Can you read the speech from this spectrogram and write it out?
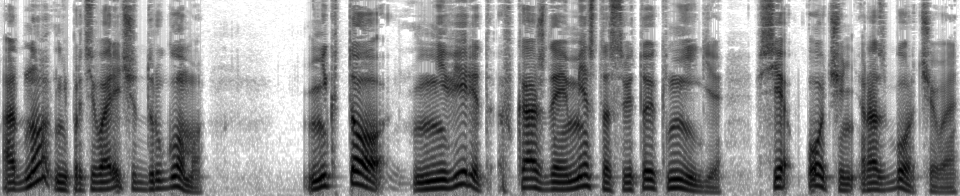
Одно не противоречит другому. Никто не верит в каждое место святой книги. Все очень разборчивы.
